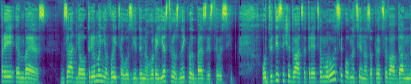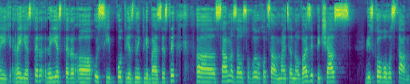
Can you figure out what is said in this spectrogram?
при МВС задля отримання витягу з єдиного реєстру зниклих безвісти осіб. У 2023 році повноцінно запрацював даний реєстр, реєстр е, осіб, котрі зниклі безвісти, е, саме за особливих обставин мається на увазі під час військового стану.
